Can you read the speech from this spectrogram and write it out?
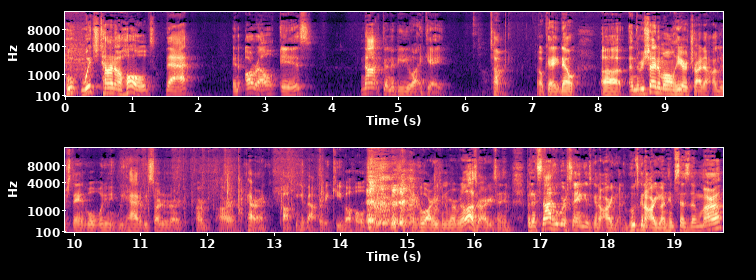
who, which Tana holds that an Arel is not going to be like a tummy. Okay, now uh, and the Rishonim all here try to understand. Well, what do you mean? We had we started our our, our parak talking about Rabbi Kiva holds and who argues and Rabbi Elazar argues on him. But that's not who we're saying is going to argue on him. Who's going to argue on him? Says the Gemara.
